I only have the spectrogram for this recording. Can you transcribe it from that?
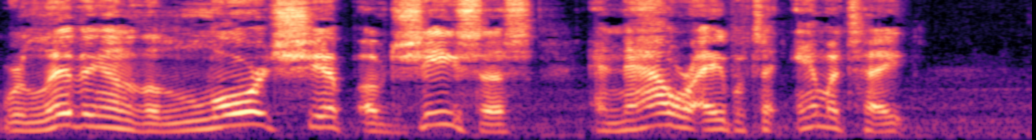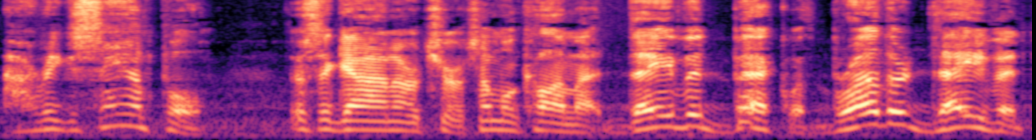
we're living under the lordship of Jesus, and now we're able to imitate our example. There's a guy in our church. I'm going to call him out. David Beckwith. Brother David.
